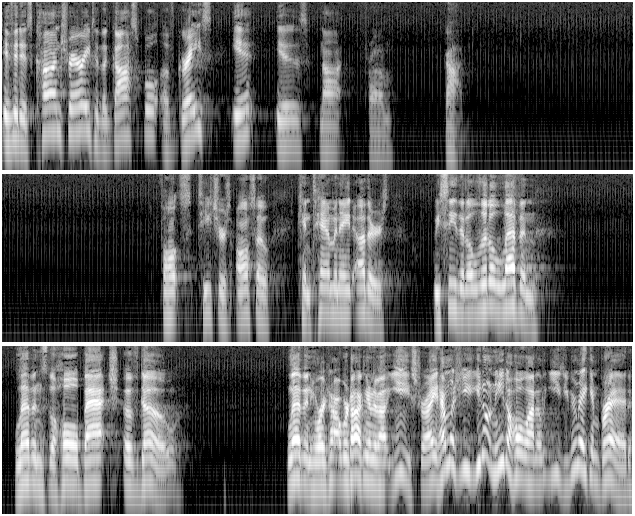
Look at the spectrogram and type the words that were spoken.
If it is contrary to the gospel of grace, it is not from God. False teachers also contaminate others. We see that a little leaven leavens the whole batch of dough. Leaven, we're, we're talking about yeast, right? How much yeast? You don't need a whole lot of yeast. If you're making bread,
